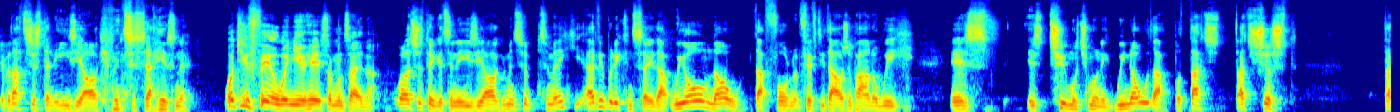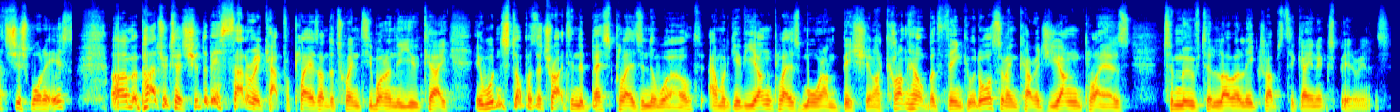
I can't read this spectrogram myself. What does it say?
Yeah, but that's just an easy argument to say, isn't it? What do you feel when you hear someone say that? Well, I just think it's an easy argument to, to make. Everybody can say that. We all know that £450,000 a week is is too much money. We know that, but that's that's just that's just what it is. Um, Patrick says, should there be a salary cap for players under 21 in the UK? It wouldn't stop us attracting the best players in the world and would give young players more ambition. I can't help but think it would also encourage young players to move to lower league clubs to gain experience.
